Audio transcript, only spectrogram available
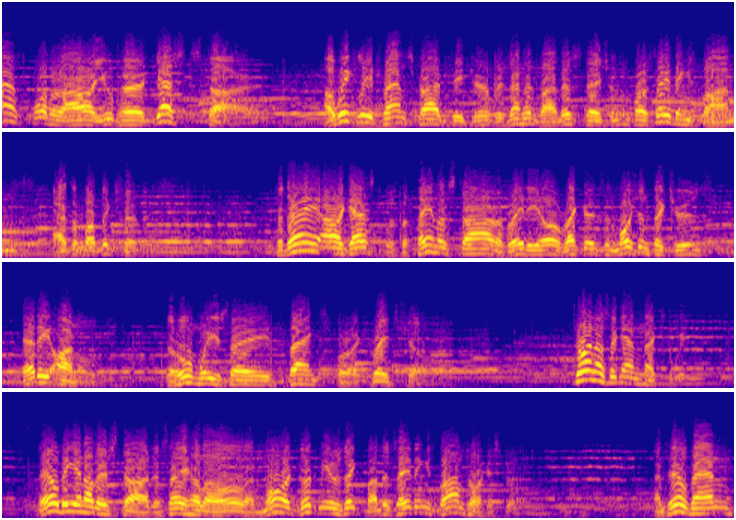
Past quarter hour, you've heard Guest Star, a weekly transcribed feature presented by this station for savings bonds as a public service. Today, our guest was the famous star of radio, records, and motion pictures, Eddy Arnold, to whom we say thanks for a great show. Join us again next week. There'll be another star to say hello and more good music by the Savings Bonds Orchestra. Until then,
